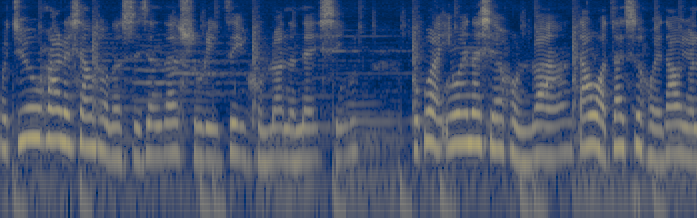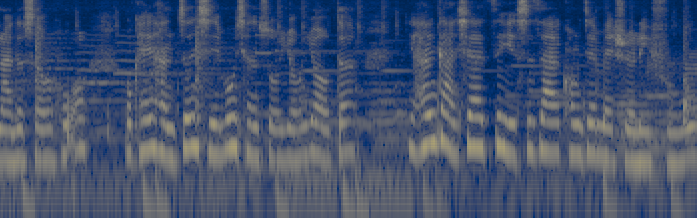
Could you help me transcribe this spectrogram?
我几乎花了相同的时间在梳理自己混乱的内心。不过，因为那些混乱，当我再次回到原来的生活，我可以很珍惜目前所拥有的，也很感谢自己是在空间美学里服务，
